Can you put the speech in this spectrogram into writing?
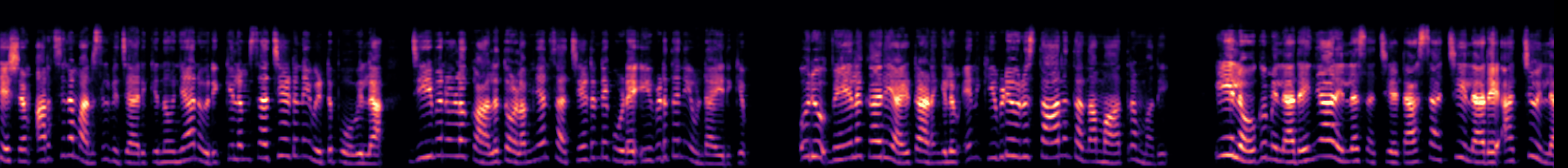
ശേഷം അർച്ചന മനസ്സിൽ വിചാരിക്കുന്നു ഞാൻ ഒരിക്കലും സച്ചേട്ടനെ വിട്ടു പോവില്ല. ജീവനുള്ള കാലത്തോളം ഞാൻ സച്ചേട്ടന്റെ കൂടെ ഇവിടെ തന്നെ ഉണ്ടായിരിക്കും. ഒരു വേലക്കാരിയായിട്ടാണെങ്കിലും എനിക്ക് ഇവിടെ ഒരു സ്ഥാനം തന്നാൽ മാത്രം മതി. ഈ ലോകമില്ലാതെ ഞാനില്ല സച്ചിയേട്ട സച്ചി ഇല്ലാതെ അച്ചുമില്ല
